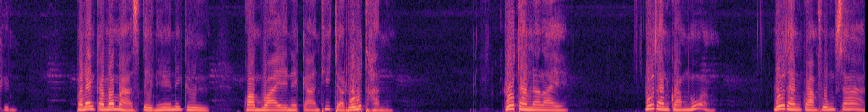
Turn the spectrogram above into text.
ขึ้น เพราะนั้นคำว่ามหาสตินี้นี่คือ ความไวในการที่จะรู้ทัน รู้ทันอะไร รู้ทันความง่วง รู้ทันความฟุ้งซ่าน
